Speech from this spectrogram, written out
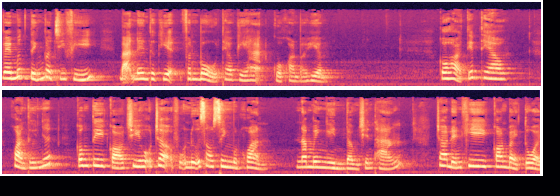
Về mức tính và chi phí, bạn nên thực hiện phân bổ theo kỳ hạn của khoản bảo hiểm. Câu hỏi tiếp theo. Khoản thứ nhất, công ty có chi hỗ trợ phụ nữ sau sinh một khoản 50.000 đồng trên tháng cho đến khi con 7 tuổi.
